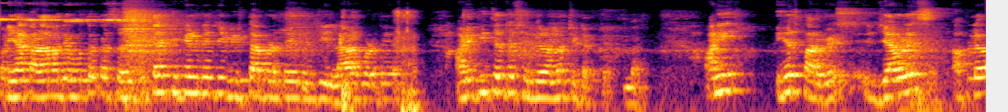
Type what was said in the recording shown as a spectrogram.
पण ह्या काळामध्ये होतं कसं की त्याच ठिकाणी त्यांची विष्ठा पडते त्यांची लाळ पडते आणि ती त्यांच्या शरीराला चिटकते बरं. आणि हेच पारवे ज्यावेळेस आपलं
